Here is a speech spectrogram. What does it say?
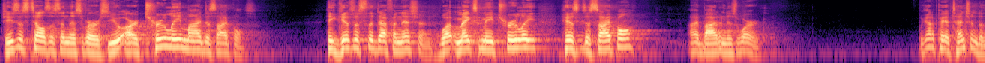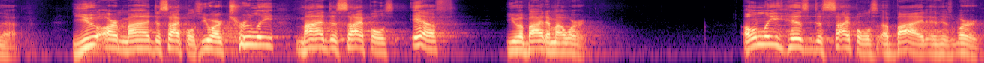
Jesus tells us in this verse, You are truly my disciples. He gives us the definition. What makes me truly his disciple? I abide in his word. We got to pay attention to that. You are my disciples. You are truly my disciples if you abide in my word. Only his disciples abide in his word.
